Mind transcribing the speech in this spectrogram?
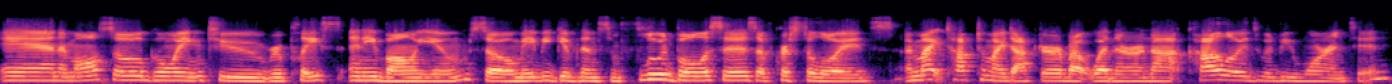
And I'm also going to replace any volume. So maybe give them some fluid boluses of crystalloids. I might talk to my doctor about whether or not colloids would be warranted.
